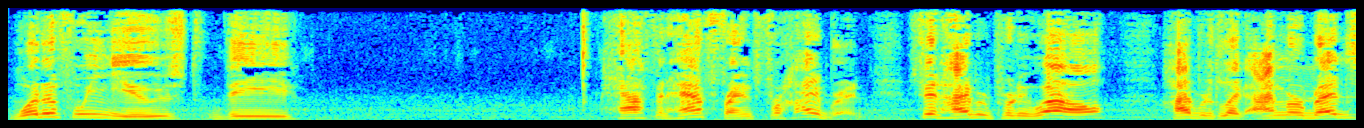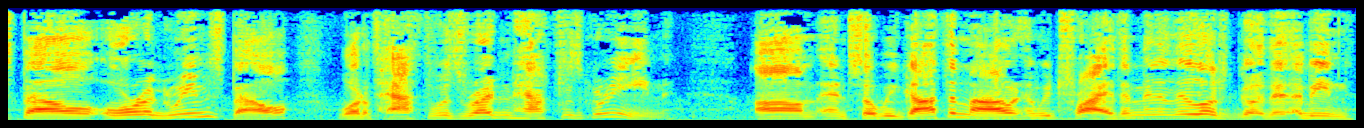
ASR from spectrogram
What if we used the half and half frames for hybrid. Fit hybrid pretty well. Hybrid's like I'm a red spell or a green spell. What if half was red and half was green? Um, and so we got them out and we tried them and they looked good. I mean,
